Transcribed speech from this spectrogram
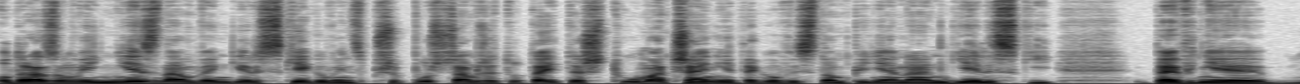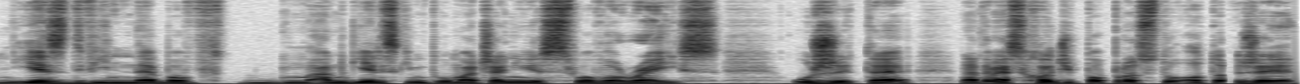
od razu mówię, nie znam węgierskiego, więc przypuszczam, że tutaj też tłumaczenie tego wystąpienia na angielski pewnie jest winne, bo w angielskim tłumaczeniu jest słowo race użyte. Natomiast chodzi po prostu o to, że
